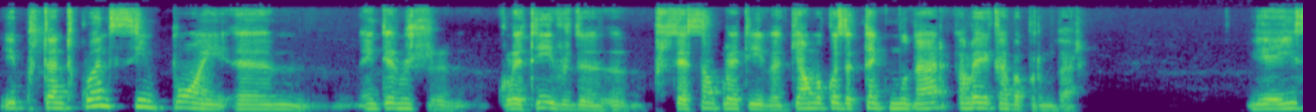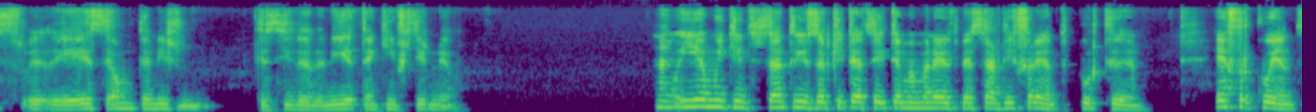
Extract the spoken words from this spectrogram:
E, portanto, quando se impõe, um, em termos eh, coletivos, de percepção coletiva, que há uma coisa que tem que mudar, a lei acaba por mudar. E é isso, é, esse é o mecanismo que a cidadania tem que investir nele. Não, e é muito interessante, e os arquitetos aí têm uma maneira de pensar diferente, porque é frequente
